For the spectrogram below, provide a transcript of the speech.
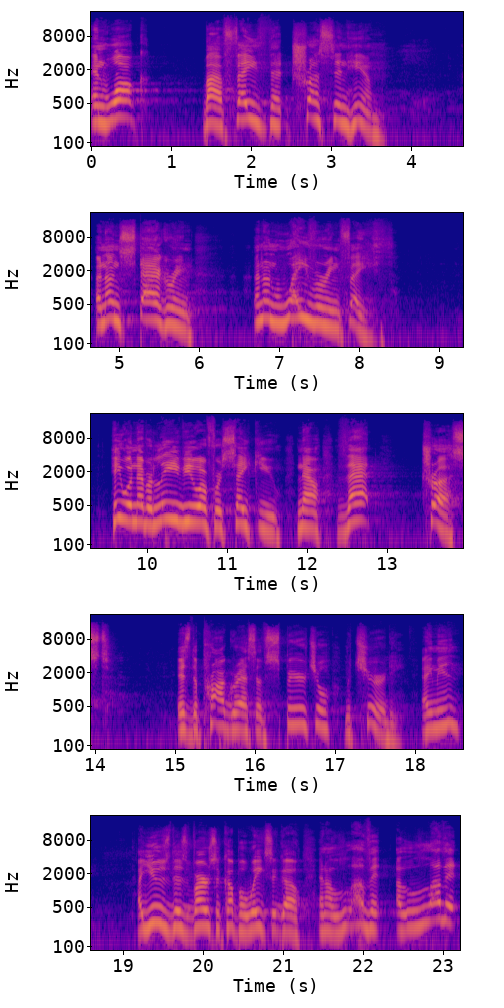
And walk by a faith that trusts in Him, an unstaggering, an unwavering faith. He will never leave you or forsake you. Now, that trust is the progress of spiritual maturity. Amen? I used this verse a couple weeks ago, and I love it. I love it.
